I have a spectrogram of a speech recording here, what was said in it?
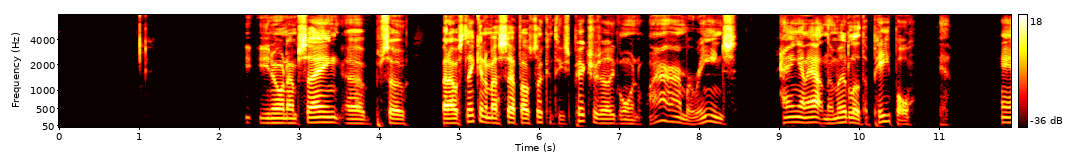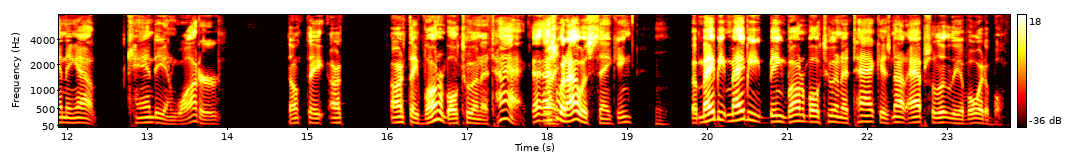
you know what I'm saying? Uh, so but I was thinking to myself I was looking at these pictures I was going why are Marines hanging out in the middle of the people Yeah. handing out candy and water? Don't they aren't aren't they vulnerable to an attack? That- that's Right. what I was thinking. Mhm. but maybe maybe being vulnerable to an attack is not absolutely avoidable.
